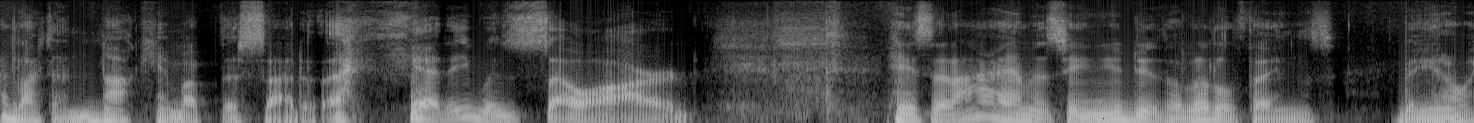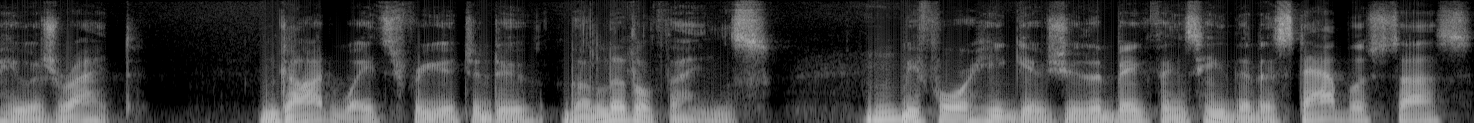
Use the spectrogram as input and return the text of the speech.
I'd like to knock him up the side of the head. He was so hard. He said, I haven't seen you do the little things. But you know, he was right. God waits for you to do the little things hmm. before he gives you the big things. He that established us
